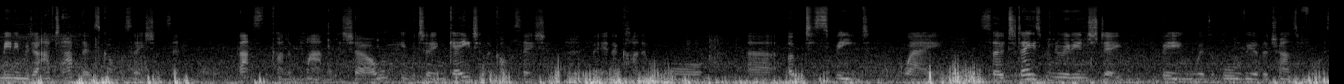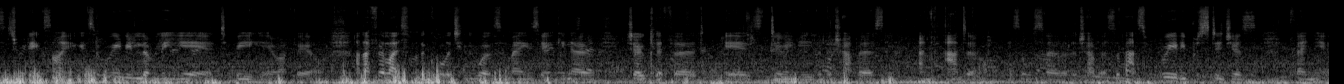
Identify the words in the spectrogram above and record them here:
meaning we don't have to have those conversations anymore that's the kind of plan of the show I want people to engage in the conversation but in a kind of more uh, up to speed way. So today's been really interesting being with all the other trans performers. It's really exciting. It's a really lovely year to be here, I feel. And I feel like some of the quality of the work's amazing. You know, Jo Clifford is doing Eve the Traverse and, and Adam is also at the Traverse. So that's a really prestigious venue.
